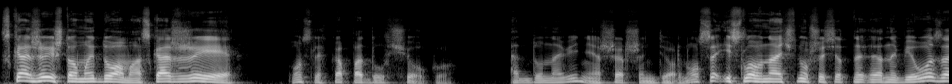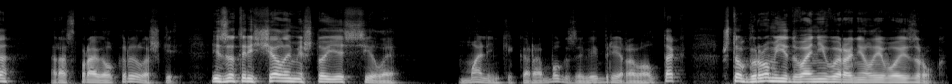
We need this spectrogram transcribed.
«Скажи, что мы дома! Скажи!» Он слегка подул в щелку. От дуновения шершень дернулся и, словно очнувшись от анабиоза, расправил крылышки и затрещал ими, что есть силы. Маленький коробок завибрировал так, что гром едва не выронил его из рук.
